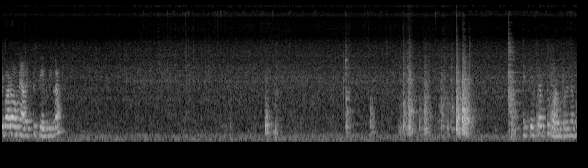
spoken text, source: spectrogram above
এবারও আমি আরেকটু তেল দিলাম। তেলটা একটু গরম করে নেব।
